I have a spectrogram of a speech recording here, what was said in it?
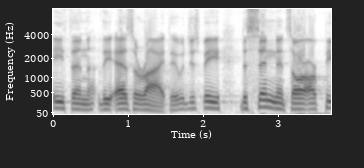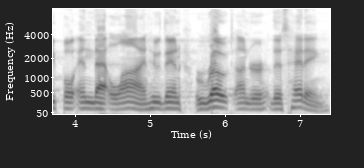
Ethan the Ezrahite. It would just be descendants or, or people in that line who then wrote under this heading.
